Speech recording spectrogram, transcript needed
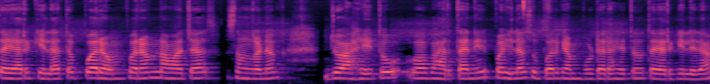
तयार केला? तर परम परम नावाचा संगणक जो आहे तो व भारताने पहिला सुपर कॅम्प्युटर आहे तो तयार केलेला.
